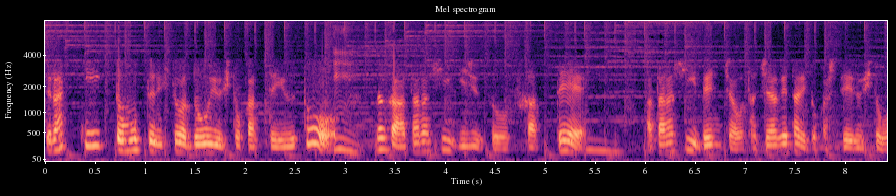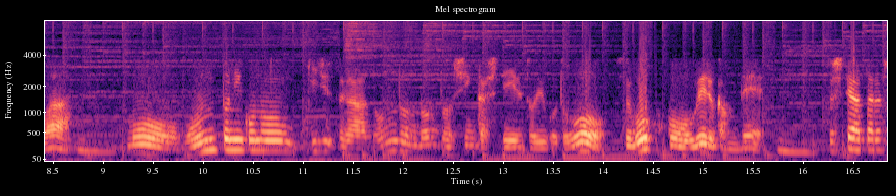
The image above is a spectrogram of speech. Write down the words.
でラッキーって思ってる人はどういう人かっていうとええ。なんか新しい技術を使ってうん。新しいベンチャーを立ち上げたりとかしている人はうん。もう本当にこの技術がどんどんどんどん進化しているということをすごくこうウェルカムでうんそして新し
